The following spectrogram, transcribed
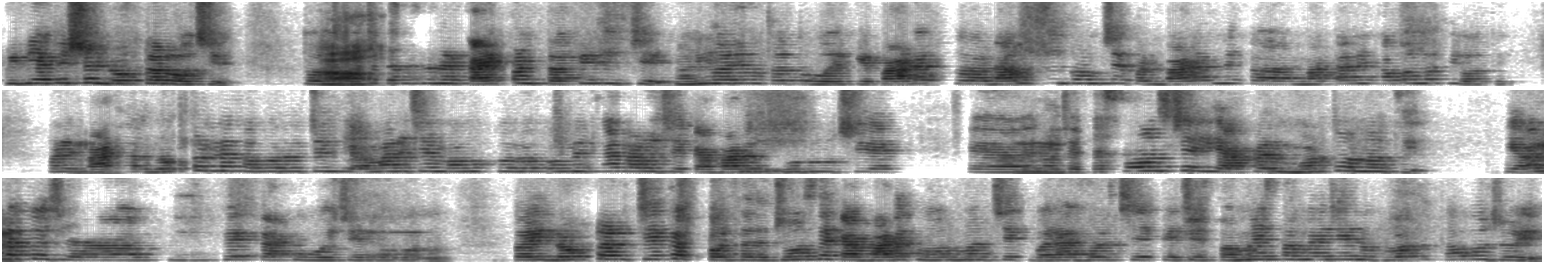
પીડિયાટ્રિશિયન ડોક્ટરો છે તો. નવજાતને કાંઈ પણ તકલીફ છે ઘણી વાર એવું થતું હોય કે બાળક ડાઉન સિન્ડ્રોમ છે પણ બાળકને માતાને ખબર નથી હોતી. પણ બાળક ડોક્ટરને ખબર હોય છે કે અમારે જેમ અમુક લોકોને ખ્યાલ આવે છે કે આ બાળક ગુરુ છે એનો જે રિસ્પોન્સ છે એ આપણે મળતો નથી. એ અલગ જ ફેક્ટ આખું હોય છે લોકોનું. તો એ ડોક્ટર ચેકઅપ કરતા જોશે કે આ બાળક નોર્મલ છે બરાબર છે કે જે સમય સમય જે એનો ગ્રોથ થવો જોઈએ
